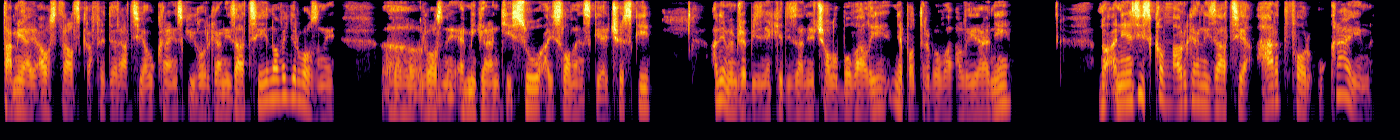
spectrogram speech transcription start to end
Tam je aj Austrálska federácia ukrajinských organizácií, no veď rôzni, eh, rôzni emigranti sú, aj slovenskí, aj českí. A neviem, že by niekedy za niečo lobovali, nepotrebovali ani. No a nezisková organizácia Art for Ukraine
